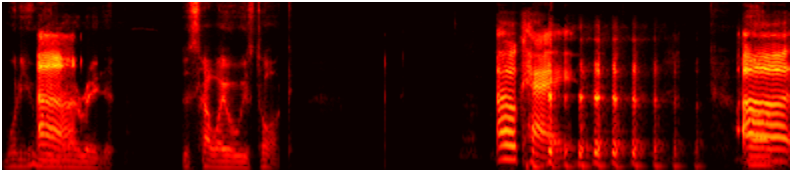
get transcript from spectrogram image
what do you mean uh, narrate it? This is how I always talk. Okay. Uh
